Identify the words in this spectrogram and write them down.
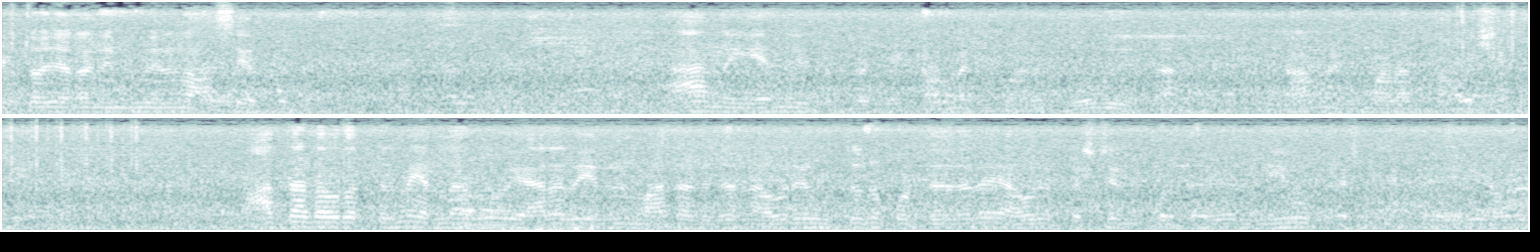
ಎಷ್ಟೋ ಜನ ನಿಮ್ಮ ಮೇಲೂ ಆಸೆ ಇರ್ತದೆ ನಾನು ಏನು ಇದ್ರ ಬಗ್ಗೆ ಕಾಮೆಂಟ್ ಮಾಡೋಕ್ಕೆ ಹೋಗುದಿಲ್ಲ. ಕಾಮೆಂಟ್ ಮಾಡೋಂಥ ಅವಶ್ಯಕತೆ ಇಲ್ಲ. ಮಾತಾಡೋರ ಹತ್ರನೇ ಎಲ್ಲರೂ ಯಾರು ಏನೇನು ಮಾತಾಡಿದ್ದಾರೆ ಅವರೇ ಉತ್ತರ ಕೊಡ್ತಾ ಇದ್ದಾರೆ ಅವರೇ ಪ್ರಶ್ನೆ ಕೊಡ್ತಾ ಇದ್ದಾರೆ ನೀವು ಪ್ರಶ್ನೆ ಹಾಕ್ತಾ ಇದ್ದೀರಿ ಅವರು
